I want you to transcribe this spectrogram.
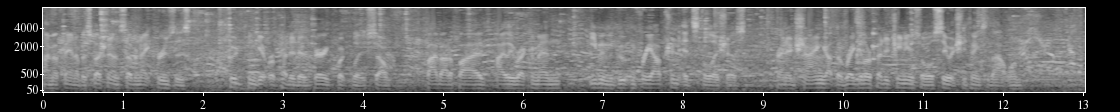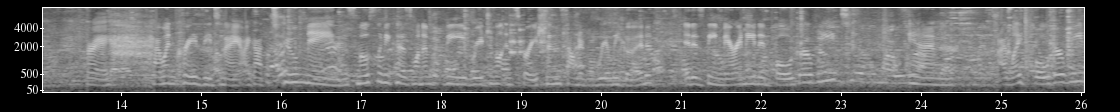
I'm a fan of, especially on seven night cruises. Food can get repetitive very quickly. So, five out of five, highly recommend. Even the gluten free option, it's delicious. Granted, Shane got the regular fettuccine, so we'll see what she thinks of that one. All right, I went crazy tonight. I got two mains, mostly because one of the regional inspirations sounded really good. It is the marinated bulgur wheat, and I like bulgur wheat,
